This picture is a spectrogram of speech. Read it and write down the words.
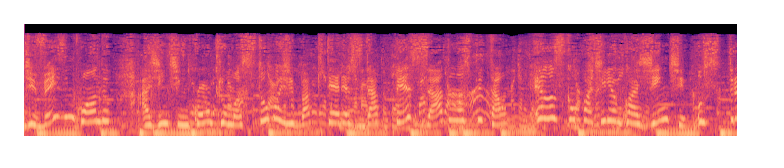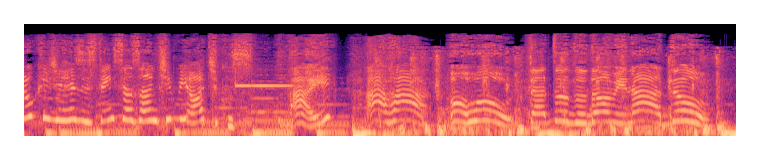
De vez em quando, a gente encontra umas turmas de bactérias da pesada no hospital. Elas compartilham com a gente os truques de resistência a antibióticos. Aí, ahá, uhul, tá tudo dominado!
